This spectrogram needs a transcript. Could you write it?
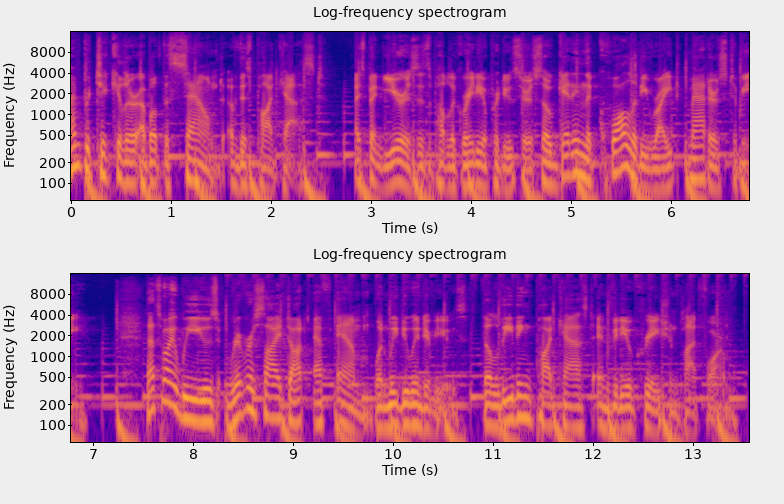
I'm particular about the sound of this podcast. I spent years as a public radio producer, so getting the quality right matters to me. That's why we use Riverside.fm when we do interviews, the leading podcast and video creation platform.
